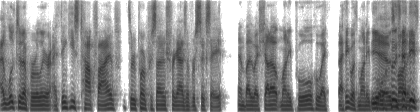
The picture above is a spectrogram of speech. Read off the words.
I looked it up earlier. I think he's top 5 three-point percentage for guys over six eight. And by the way, shout out Monte Poole, who I I think it was Monte Poole. Yeah, it was Monte. he's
